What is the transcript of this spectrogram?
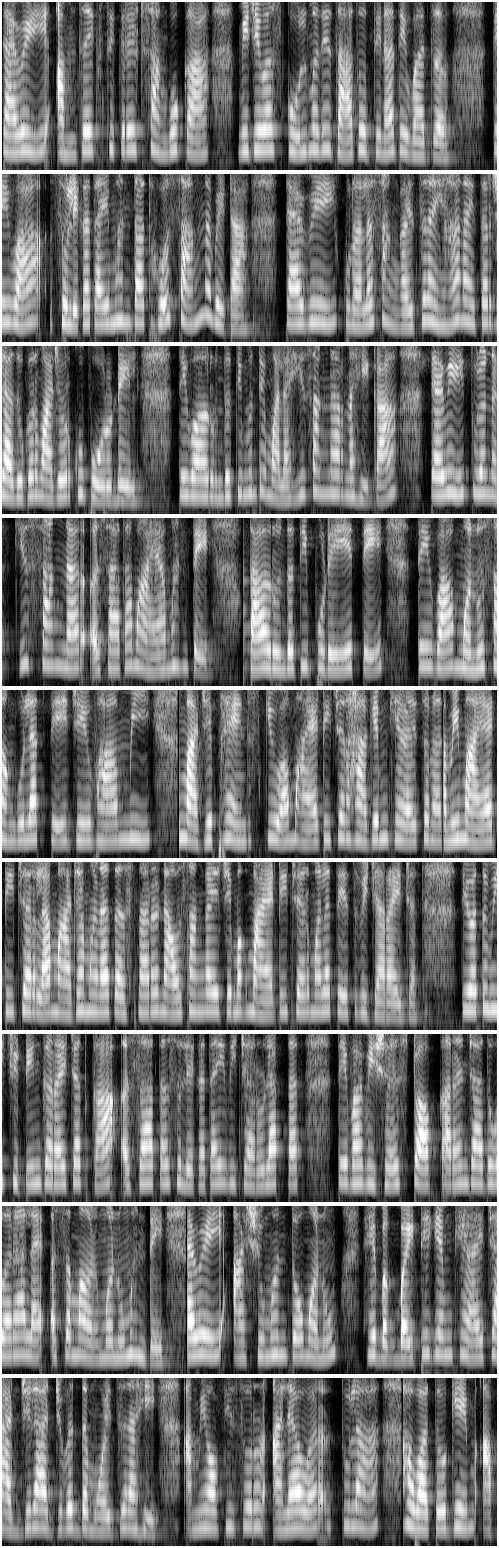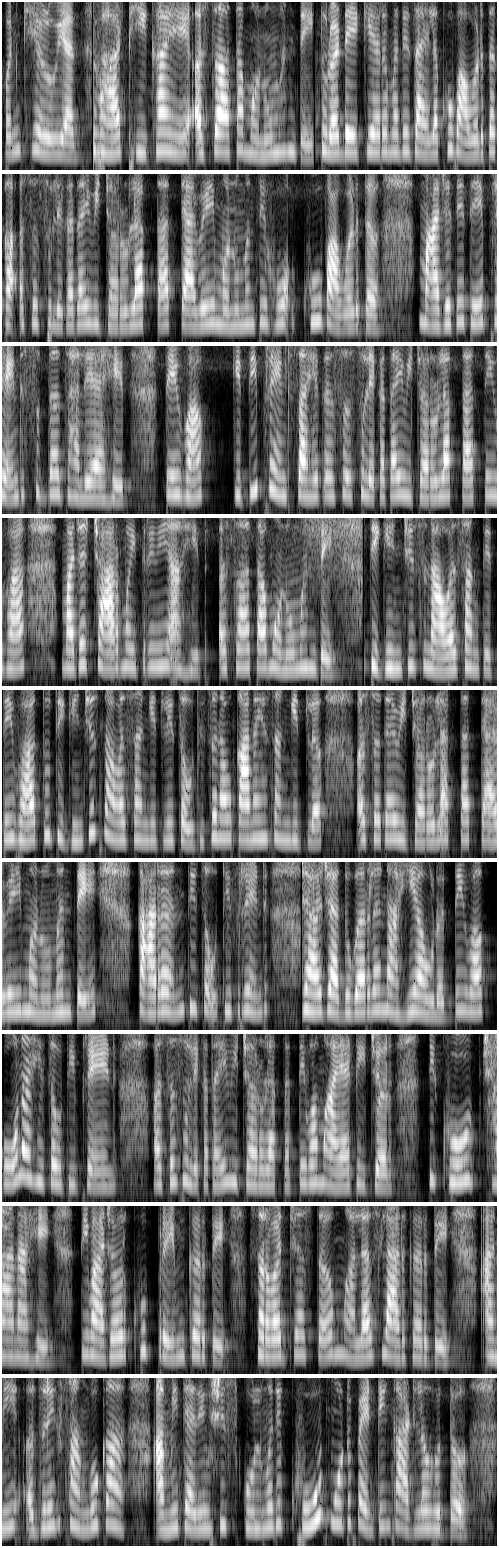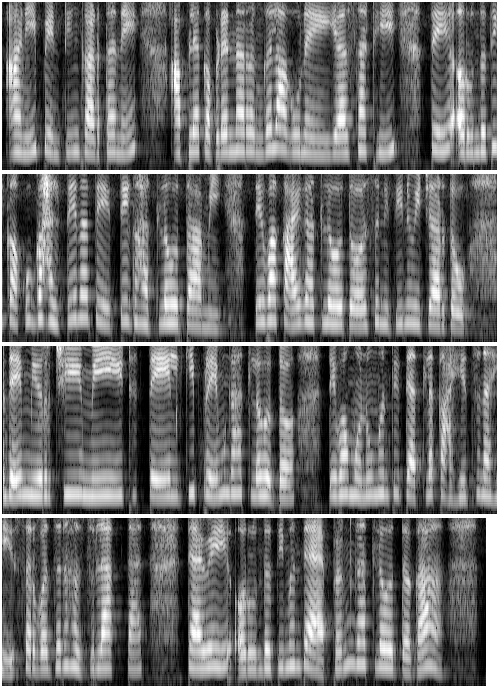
त्यावेळी आमचं एक सिक्रेट सांगू का? मी जेव्हा स्कूलमध्ये जात होती ना तेव्हाचं तेव्हा सुलेखाताई म्हणतात हो सांग ना बेटा. त्यावेळी कुणाला सांगायचं नाही हा नाहीतर जादूगर माझ्यावर खूप ओरडेल. तेव्हा अरुंधती म्हणते मलाही सांगणार नाही का? त्यावेळी तुला नक्कीच सांगणार असं आता माया म्हणते. आता अरुंधती पुढे येते. तेव्हा मनू सांगू लागते जेव्हा मी माझे फ्रेंड्स किंवा माया टीचर हा गेम खेळायचो ना मी माया टीचरला माझ्या मनात असणारं नाव सांगायचे मग माया टीचर मला तेच विचारायच्यात. तेव्हा तुम्ही चिटिंग करायच्यात का? असं आता सुलेखाताई विचारू लागतात. तेव्हा विषय स्टॉप कारण जादूगार आलाय असं म मनू म्हणते. त्यावेळी आशू म्हणतो मनू हे बघ बैठे गेम खेळायचे आजीला अजिबात दमवायचं नाही. आम्ही ऑफिसवरून आल्यावर तुला हवा तो गेम आपण खेळूयात. तेव्हा ठीक आहे असं आता मनू म्हणते. तुला डे केअरमध्ये जायला खूप आवडतं का? असं सुलेखाताई विचारू लागतात. त्यावेळी मनू म्हणते हो खूप आवडतं. माझे तिथे फ्रेंड्ससुद्धा झाले आहेत. तेव्हा किती फ्रेंड्स आहेत असं सुलेखाताई विचारू लागतात तेव्हा माझ्या चार मैत्रिणी आहेत असं आता मनू म्हणते. तिघींचीच नावं सांगते तेव्हा तू तिघींचीच नावं सांगितली चौथीचं नाव का नाही सांगितलं असं त्या विचारू लागतात. त्यावेळी मनू म्हणते कारण ती चौथी फ्रेंड ज्या जादूगारला नाही आवडत तेव्हा कोण आहे चौथी फ्रेंड असं सुलेखाताई विचारू लागतात. तेव्हा माया टीचर ती खूप छान आहे ती माझ्यावर खूप प्रेम करते सर्वात जास्त मलाच लाड करते आणि अजून एक सांगू का आम्ही त्या दिवशी स्कूलमध्ये खूप मोठं पेंटिंग काढलं होतं. आणि पेंटिंग काढताना आपल्या कपड्यांना रंग लागू नये यासाठी ते अरुंधती काकू घालते ना ते ते घातलं होतं आम्ही. तेव्हा काय घातलं होतं असं नितीन विचारतो. ते मिरची मीठ तेल की प्रेम घातलं होतं. तेव्हा म्हणू म्हणते त्यातलं काहीच नाही. सर्वजण हसू लागतात. त्यावेळी अरुंधती म्हणते ॲप्रन घातलं होतं का?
